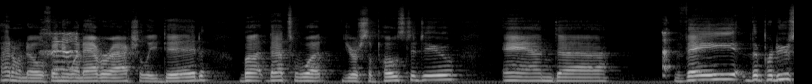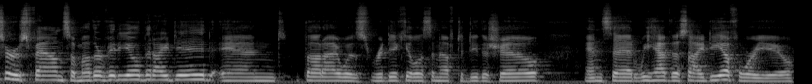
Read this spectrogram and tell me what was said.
I don't know if anyone ever actually did, but that's what you're supposed to do. And uh, they, the producers, found some other video that I did and thought I was ridiculous enough to do the show and said, We have this idea for you.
